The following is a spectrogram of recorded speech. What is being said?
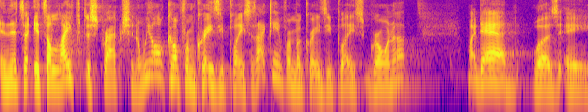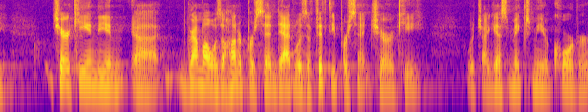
and it's, a, it's a life distraction. And we all come from crazy places. I came from a crazy place growing up. My dad was a Cherokee Indian, uh, grandma was 100%, dad was a 50% Cherokee, which I guess makes me a quarter.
